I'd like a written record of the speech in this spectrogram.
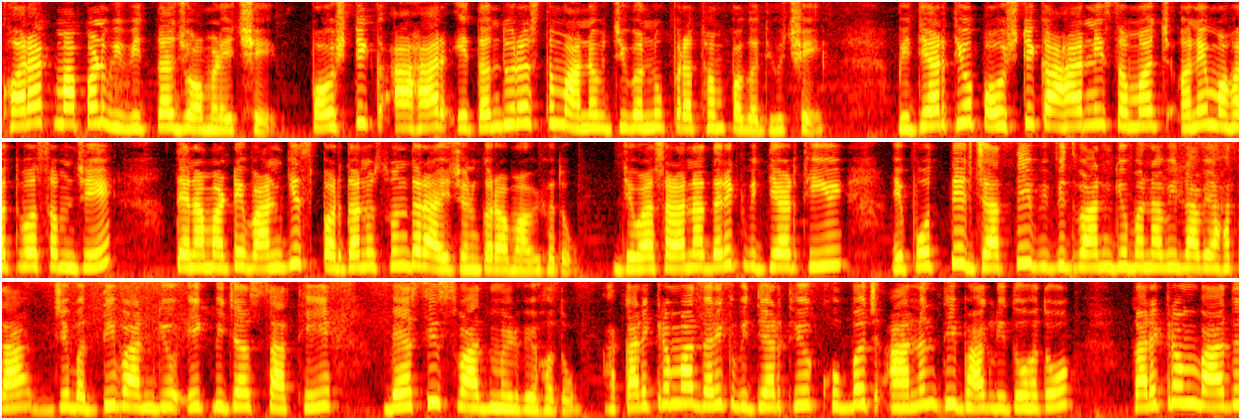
ખોરાકમાં પણ વિવિધતા જોવા મળે છે. પૌષ્ટિક આહાર એ તંદુરસ્ત માનવ જીવનનું પ્રથમ પગથિયું છે. વિદ્યાર્થીઓ પૌષ્ટિક આહારની સમજ અને મહત્ત્વ સમજે તેના માટે વાનગી સ્પર્ધાનું સુંદર આયોજન કરવામાં આવ્યું હતું. જેમાં શાળાના દરેક વિદ્યાર્થીએ પોતે જાતે વિવિધ વાનગીઓ બનાવી લાવ્યા હતા, જે બધી વાનગીઓ એકબીજા સાથે બેસી સ્વાદ મેળવ્યો હતો. આ કાર્યક્રમમાં દરેક વિદ્યાર્થીઓએ ખૂબ જ આનંદથી ભાગ લીધો હતો. કાર્યક્રમ બાદ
